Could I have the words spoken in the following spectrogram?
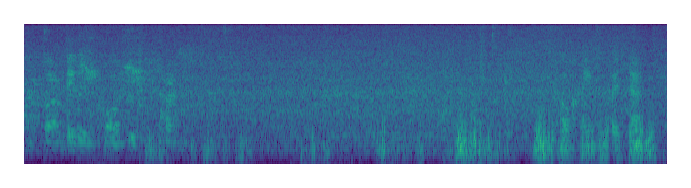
นะก็เจริญพรทุกท่านเอาให้พระอาจารย์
